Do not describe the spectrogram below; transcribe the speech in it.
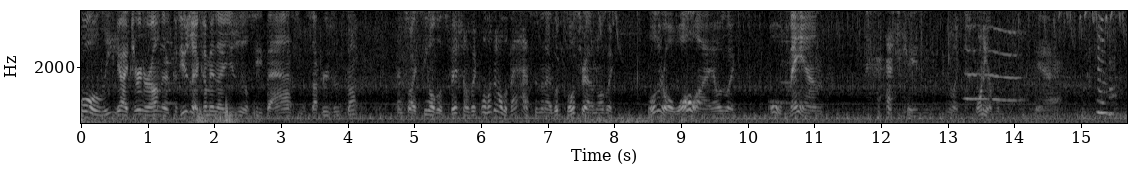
Holy. Yeah, I turned around there because usually I come in, I usually will see bass and suckers and stuff. And so I seen all those fish, and I was like, "Well, look at all the bass." And then I looked closer at them, and I was like, "Those are all walleye." I was like, "Oh man, That's crazy. there's like 20 of them." Yeah.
